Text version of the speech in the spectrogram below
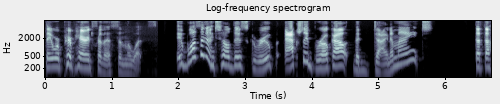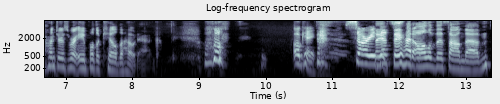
They were prepared for this in the woods. It wasn't until this group actually broke out the dynamite that the hunters were able to kill the hodag. okay. Sorry They, that's they had all of this on them.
